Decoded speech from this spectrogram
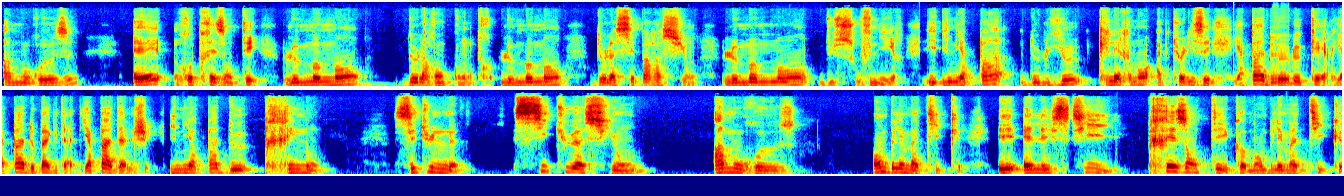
amoureuse est représentée. Le moment de la rencontre, le moment de la séparation, le moment du souvenir. Et il n'y a pas de lieu clairement actualisé. Il n'y a pas de Le Caire, il n'y a pas de Bagdad, il n'y a pas d'Alger, il n'y a pas de prénom. C'est une situation amoureuse, emblématique, et elle est si présentée comme emblématique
